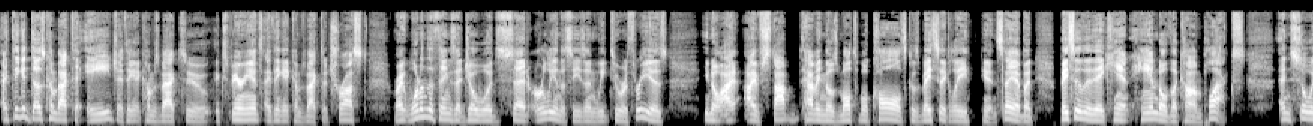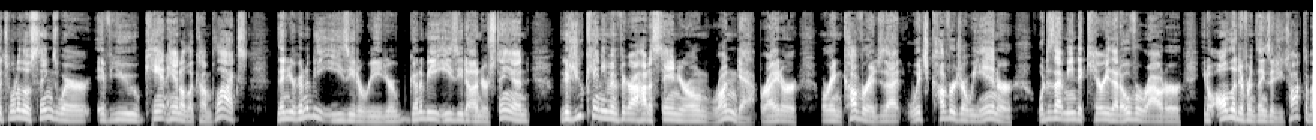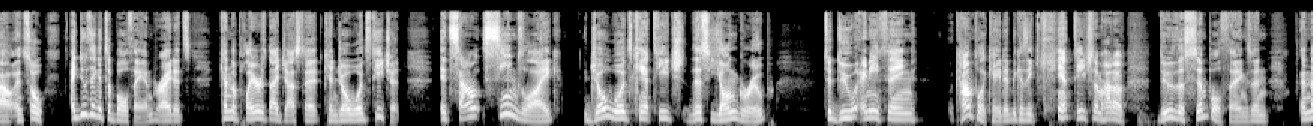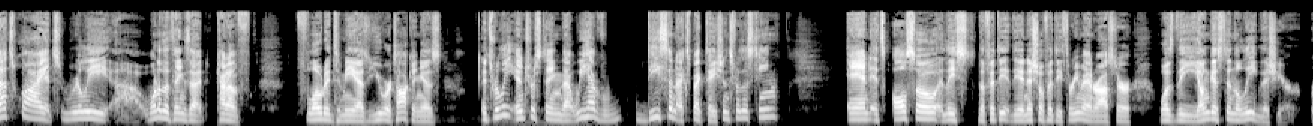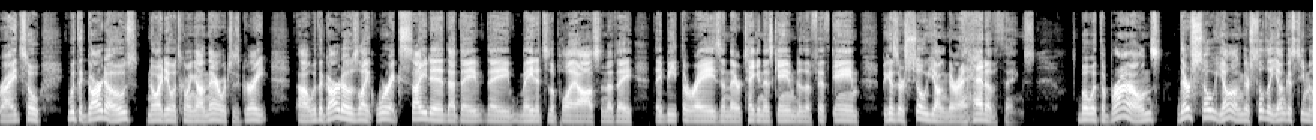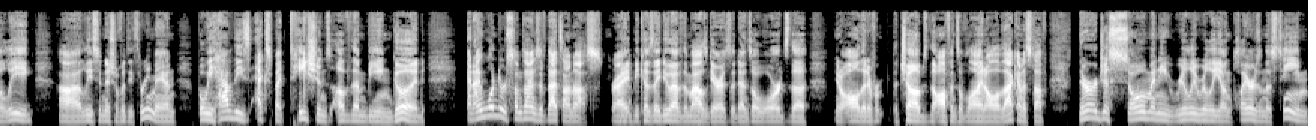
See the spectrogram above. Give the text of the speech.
I think it does come back to age. I think it comes back to experience. I think it comes back to trust, right? One of the things that Joe Woods said early in the season, week two or three, is, you know, I, I've stopped having those multiple calls because basically, he didn't say it, but basically they can't handle the complex. And so it's one of those things where if you can't handle the complex, then you're going to be easy to read. You're going to be easy to understand because you can't even figure out how to stay in your own run gap, right? Or or in coverage that which coverage are we in or what does that mean to carry that over route or you know all the different things that you talked about. And so I do think it's a both and, right? It's can the players digest it? Can Joe Woods teach it? It sounds seems like Joe Woods can't teach this young group to do anything complicated because he can't teach them how to do the simple things and and that's why it's really uh, one of the things that kind of floated to me as you were talking is it's really interesting that we have decent expectations for this team and it's also at least the 50 the initial 53 man roster was the youngest in the league this year right? So with the gardos no idea what's going on there which is great uh, with the gardos like we're excited that they they made it to the playoffs and that they they beat the rays and they're taking this game to the fifth game because they're so young they're ahead of things. But with the browns they're so young they're still the youngest team in the league uh, at least initial 53 man but we have these expectations of them being good and I wonder sometimes if that's on us, right? Yeah. Because they do have the Myles Garrett's, the Denzel Wards, the you know all the different the Chubbs, the offensive line, all of that kind of stuff. There are just so many really really young players in this team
